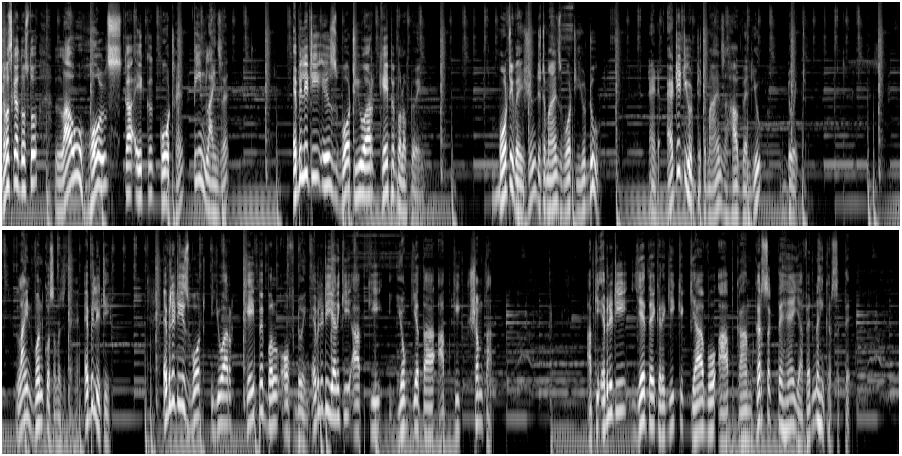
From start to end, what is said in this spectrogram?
नमस्कार दोस्तों लाउ होल्स का एक कोट है, तीन लाइंस है। Ability is what you are capable of doing motivation determines what you do and attitude determines how well you do it line one को समझते हैं ability ability is what you are capable of doing ability यानी कि आपकी योग्यता, आपकी क्षमता। आपकी एबिलिटी यह तय करेगी कि क्या वो आप काम कर सकते हैं या फिर नहीं कर सकते।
